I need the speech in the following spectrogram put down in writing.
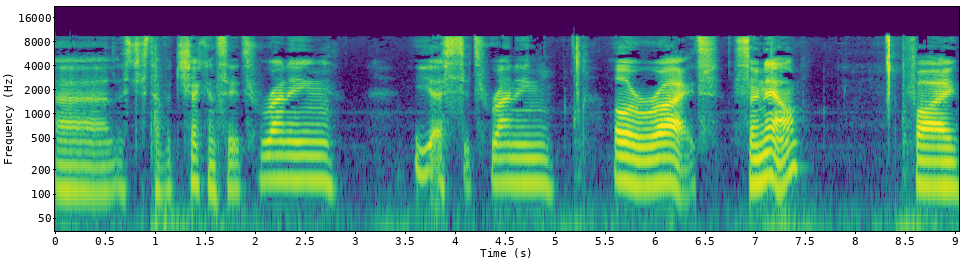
Uh, let's just have a check and see it's running. Yes, it's running. All right. So now, if I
